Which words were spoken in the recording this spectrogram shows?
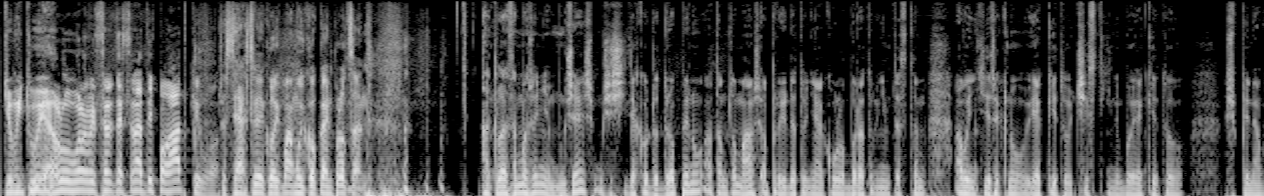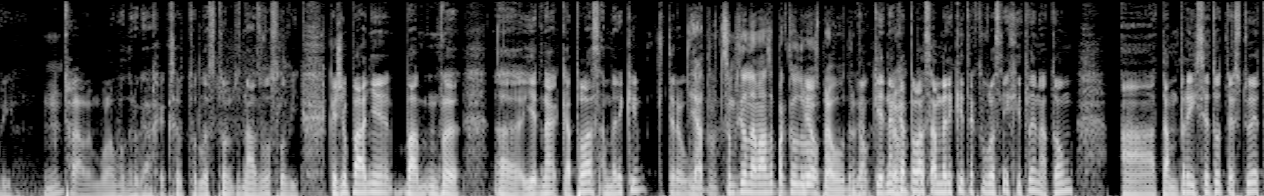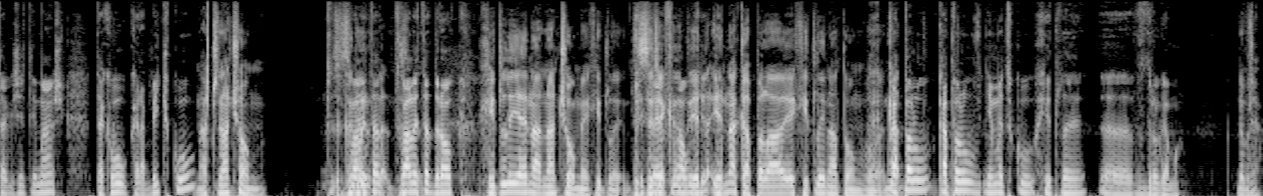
"Ty mi tu jehlu, vole, se na ty pohádky, vole. Přesně jak chci, kolik má můj kokain procent. A tohle samozřejmě můžeš, můžeš jít jako do dropinu a tam to máš a projde to nějakou laboratorním testem a oni ti řeknou, jak je to čistý nebo jak je to špinavý. Hm? To já vím, o drogách, jak se tohle z názvu sloví. Každopádně vám, uh, jedna kapela z Ameriky, kterou... Já to, jsem chtěl navázat pak tou druhou zprávou. No, jedna kapela z Ameriky, tak tu vlastně chytli na tom a tam prej se to testuje tak, že ty máš takovou krabičku, Na, na čom? Kvalita, kvalita drog, Chytli je na, na čom je chytli? Ty jsi Chytli v řekl, jedna, jedna kapela je chytli na tom, vole. Na, kapelu, kapelu v Německu chytli uh, s drogama. Dobře.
